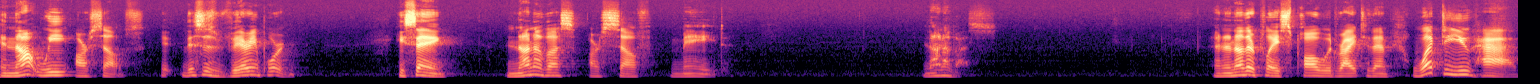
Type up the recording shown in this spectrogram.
and not we ourselves. This is very important. He's saying, None of us are self made. None of us. In another place, Paul would write to them, What do you have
